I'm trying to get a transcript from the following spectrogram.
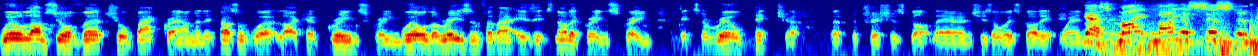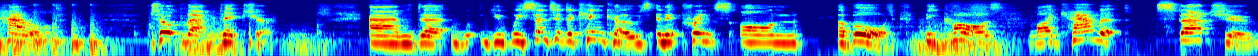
Will loves your virtual background and it doesn't work like a green screen. Will, the reason for that is it's not a green screen, it's a real picture that Patricia's got there and she's always got it when... Yes, my, my assistant Harold took that picture and uh, you, we sent it to Kinko's and it prints on a board because my Cavett statue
